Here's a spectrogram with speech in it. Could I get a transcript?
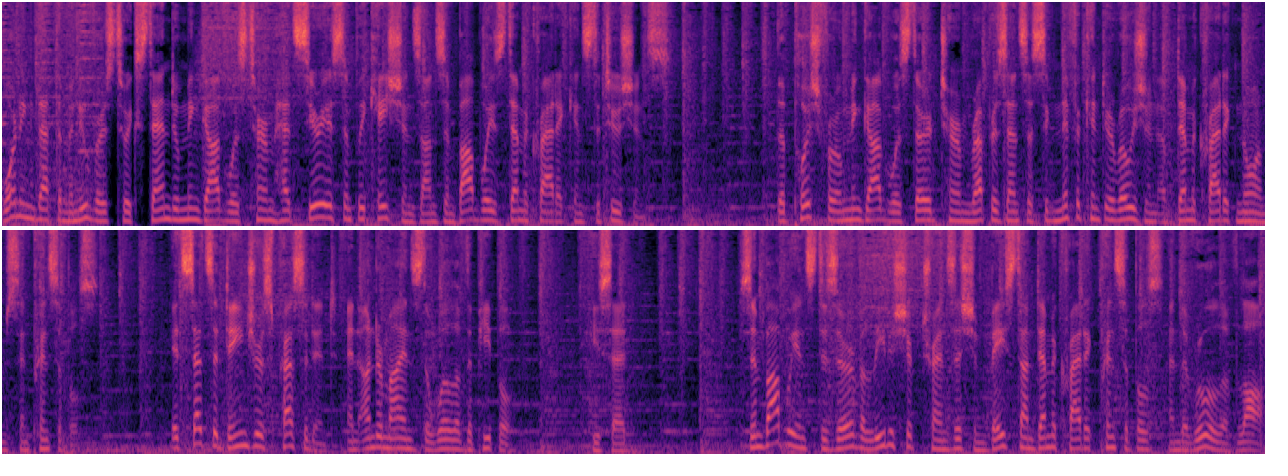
warning that the maneuvers to extend Mnangagwa's term had serious implications on Zimbabwe's democratic institutions. The push for Mnangagwa's third term represents a significant erosion of democratic norms and principles. It sets a dangerous precedent and undermines the will of the people, he said. Zimbabweans deserve a leadership transition based on democratic principles and the rule of law.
